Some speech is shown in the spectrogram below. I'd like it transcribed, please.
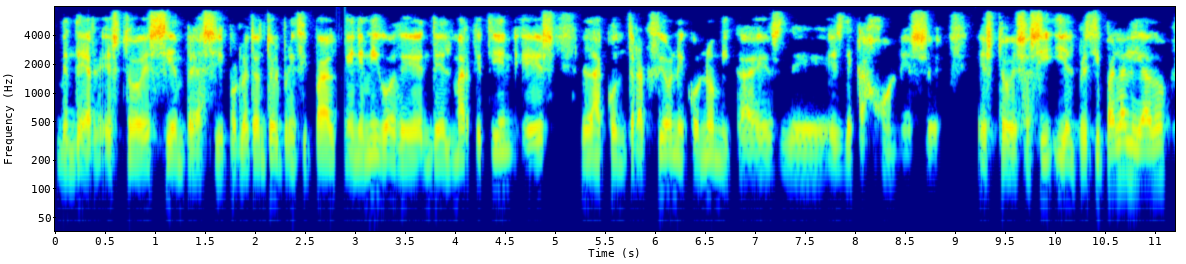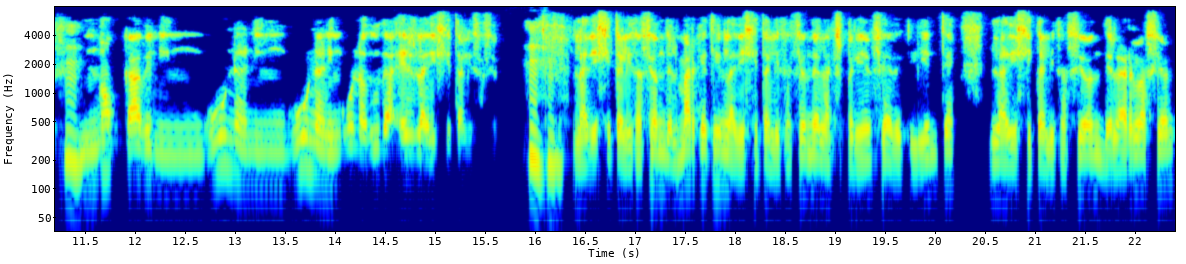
vender. Esto es siempre así. Por lo tanto, el principal enemigo del marketing es la contracción económica, es de, es de cajones. Esto es así. Y el principal aliado, hmm. no cabe ninguna, ninguna, ninguna duda, es la digitalización. La digitalización del marketing, la digitalización de la experiencia de cliente, la digitalización de la relación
